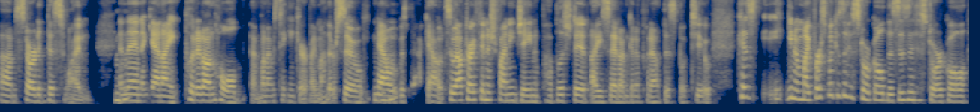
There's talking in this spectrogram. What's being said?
um, started this one. Mm-hmm. And then again, I put it on hold when I was taking care of my mother. So now mm-hmm. it was back out. So after I finished Finding Jane and published it, I said, I'm going to put out this book too. Because, you know, my first book is a historical. This is a historical.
